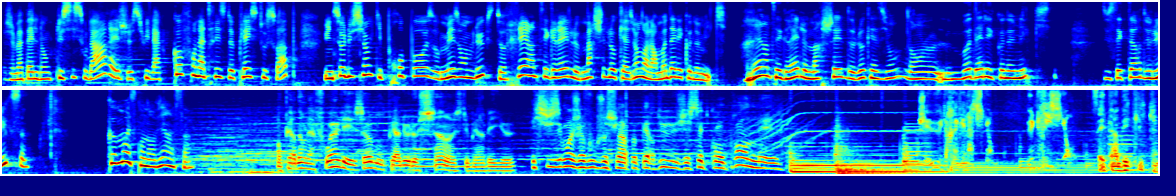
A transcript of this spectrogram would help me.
Je m'appelle donc Lucie Soulard et je suis la cofondatrice de Place to Swap, une solution qui propose aux maisons de luxe de réintégrer le marché de l'occasion dans leur modèle économique réintégrer le marché de l'occasion dans le modèle économique du secteur du luxe. Comment est-ce qu'on en vient à ça? En perdant la foi, les hommes ont perdu le sens du merveilleux. Excusez-moi, j'avoue que je suis un peu perdu, j'essaie de comprendre, mais... J'ai eu une révélation, une vision. Ça a été un déclic.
